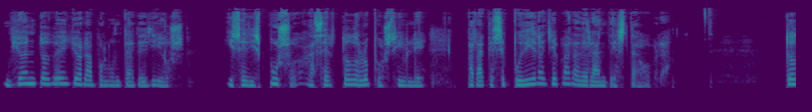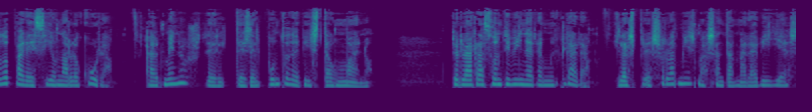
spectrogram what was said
vio en todo ello la voluntad de Dios y se dispuso a hacer todo lo posible para que se pudiera llevar adelante esta obra. Todo parecía una locura, al menos desde el punto de vista humano. Pero la razón divina era muy clara y la expresó la misma Santa Maravillas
